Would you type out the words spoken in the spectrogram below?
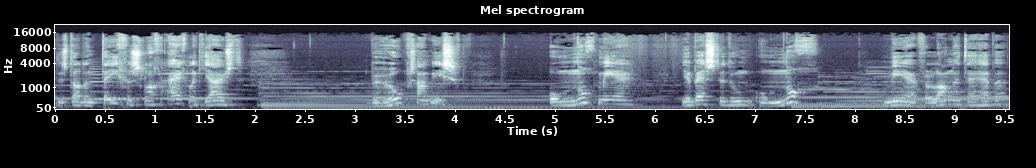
Dus dat een tegenslag eigenlijk juist behulpzaam is om nog meer je best te doen, om nog meer verlangen te hebben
